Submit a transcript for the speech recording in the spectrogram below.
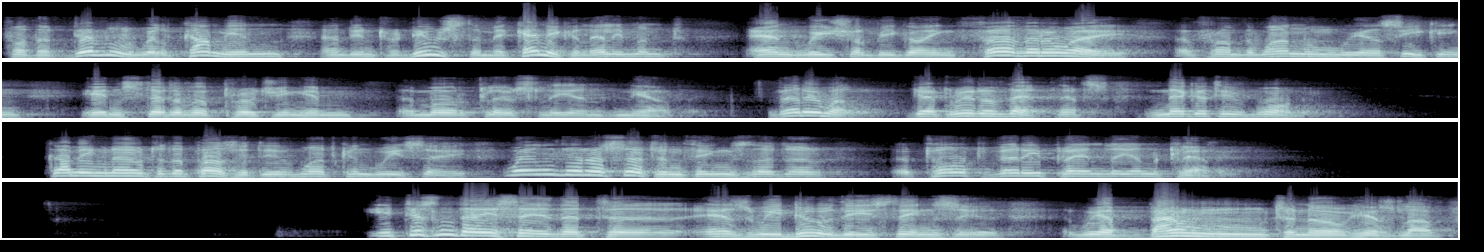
For the devil will come in and introduce the mechanical element, and we shall be going further away from the one whom we are seeking instead of approaching him more closely and nearly. Very well, get rid of that. That's negative warning. Coming now to the positive, what can we say? Well, there are certain things that are taught very plainly and clearly. It isn't, I say, that uh, as we do these things, uh, we are bound to know His love.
